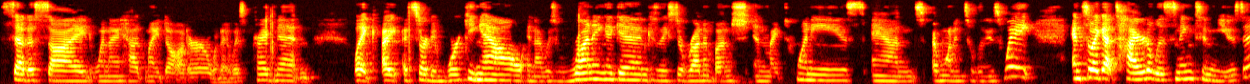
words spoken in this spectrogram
set aside when I had my daughter, when I was pregnant. And like I, I started working out and I was running again because I used to run a bunch in my 20s and I wanted to lose weight. And so I got tired of listening to music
